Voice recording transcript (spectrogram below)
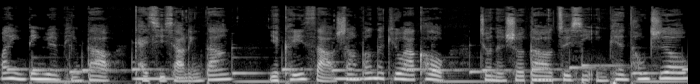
欢迎订阅频道，开启小铃铛，也可以扫上方的 Q R code，就能收到最新影片通知哦。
